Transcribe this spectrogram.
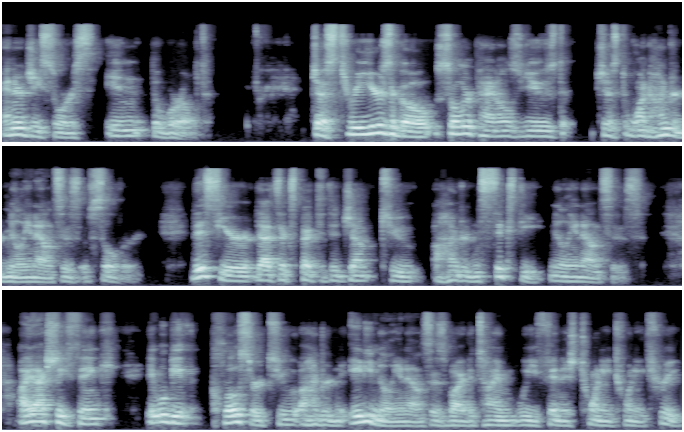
energy source in the world. Just three years ago, solar panels used just 100 million ounces of silver. This year, that's expected to jump to 160 million ounces. I actually think it will be closer to 180 million ounces by the time we finish 2023.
